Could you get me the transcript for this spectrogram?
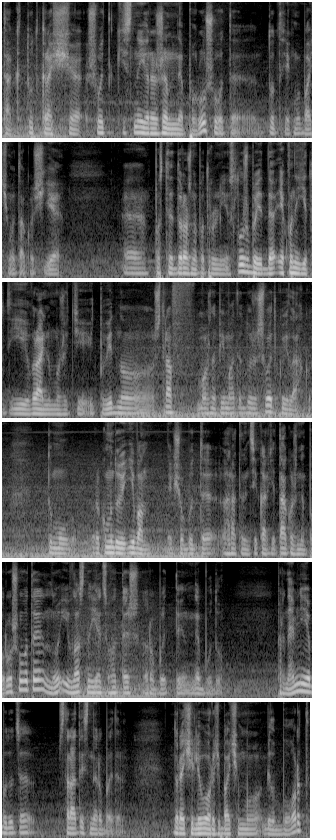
Так, тут краще швидкісний режим не порушувати. Тут, як ми бачимо, також є е, пости дорожньо-патрульної служби, де, як вони є тут і в реальному житті. Відповідно, штраф можна піймати дуже швидко і легко. Тому рекомендую і вам, якщо будете грати на цій карті, також не порушувати. Ну і власне я цього теж робити не буду. Принаймні, я буду це старатись не робити. До речі, ліворуч бачимо білборд,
